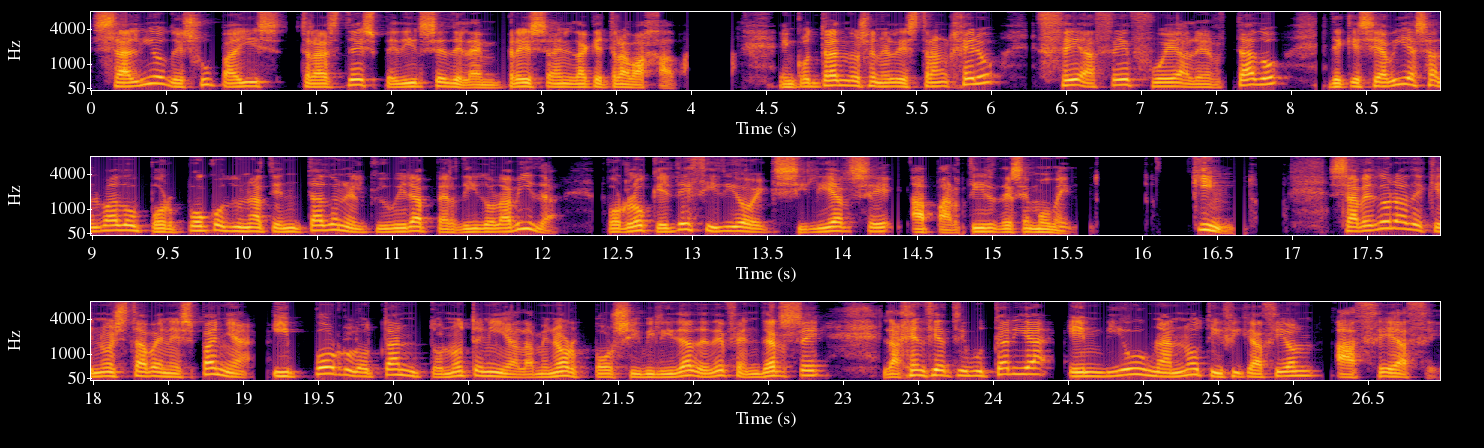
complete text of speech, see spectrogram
salió de su país tras despedirse de la empresa en la que trabajaba. Encontrándose en el extranjero, CAC fue alertado de que se había salvado por poco de un atentado en el que hubiera perdido la vida, por lo que decidió exiliarse a partir de ese momento. Quinto, Sabedora de que no estaba en España y por lo tanto no tenía la menor posibilidad de defenderse, la agencia tributaria envió una notificación a CAC.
